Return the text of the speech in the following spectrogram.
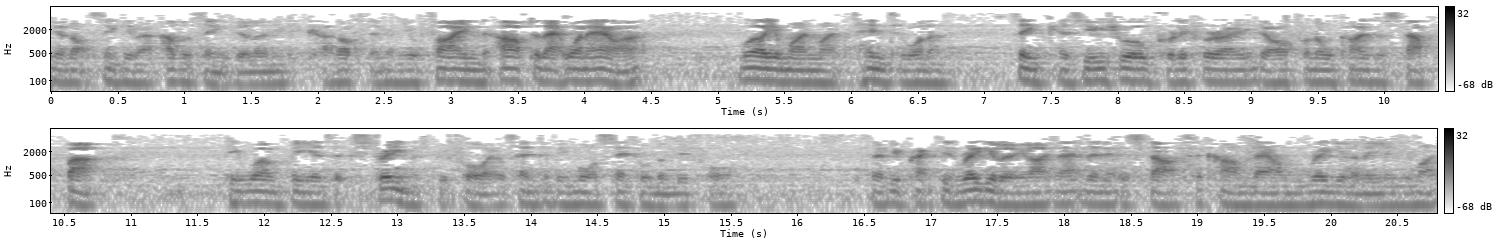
you're not thinking about other things. You're learning to cut off them, and you'll find after that one hour, well, your mind might tend to want to think as usual, proliferate, go off on all kinds of stuff, but it won't be as extreme as before. It'll tend to be more settled than before. So if you practice regularly like that, then it will start to calm down regularly, and you might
